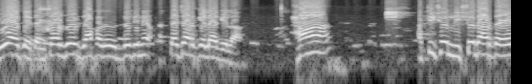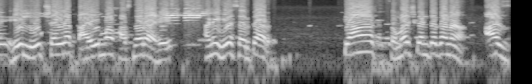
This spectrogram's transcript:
युवा होते त्यांच्यावर जो ज्या पद्धतीने अत्याचार केला गेला हा अतिशय निषेधार्थ आहे. हे लोकशाहीला कायमा फासणार आहे आणि हे सरकार त्या समाजकंटकांना आज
